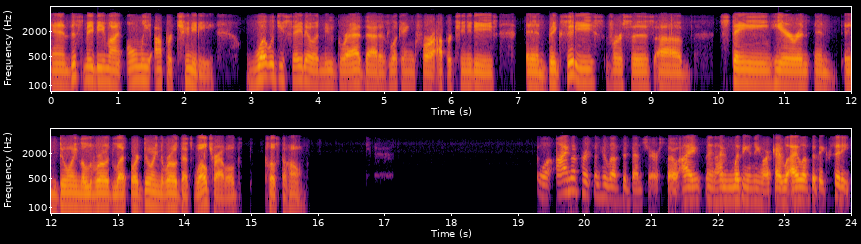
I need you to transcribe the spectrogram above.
and this may be my only opportunity. What would you say to a new grad that is looking for opportunities in big cities versus uh staying here and and, and doing the road le- or doing the road that's well traveled close to home? Well, I'm a person who loves adventure. So I and I'm living in New York. I, I love the big city.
